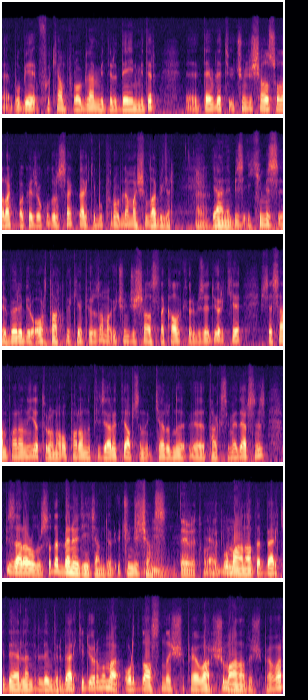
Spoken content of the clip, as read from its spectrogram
E, bu bir fıkhen problem midir, değil midir? E, devleti üçüncü şahıs olarak bakacak olursak belki bu problem aşılabilir. Evet. Yani biz ikimiz e, böyle bir ortaklık yapıyoruz ama üçüncü şahıs da kalkıyor bize diyor ki işte sen paranı yatır ona o paranı ticareti yapsın karını e, taksim edersiniz bir zarar olursa da ben ödeyeceğim diyor üçüncü şahıs. Hmm. Devlet E, olarak. bu bunu- manada belki değerlendirilebilir. Belki diyorum ama orada da aslında şüphe var. Şu manada şüphe var.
